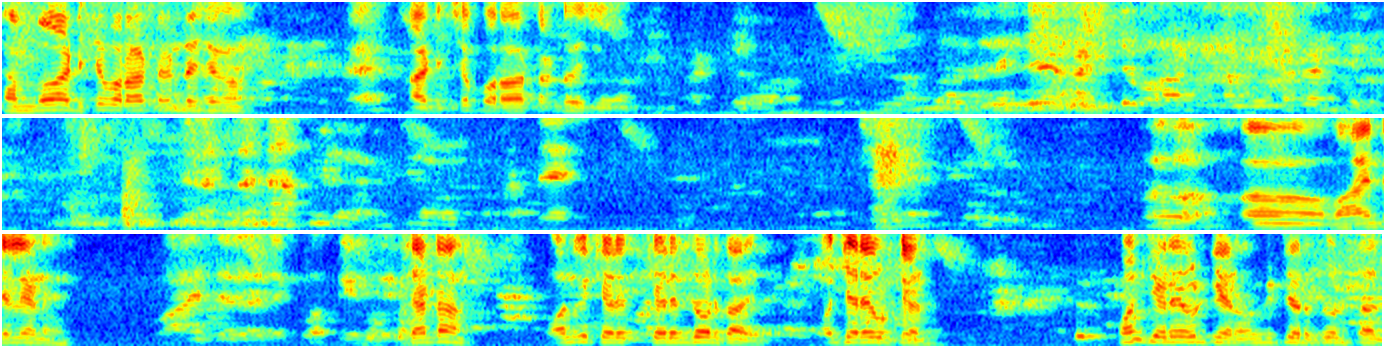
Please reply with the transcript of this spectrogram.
സംഭവം അടിച്ച പൊറോട്ട ഉണ്ട് വെച്ചോ അടിച്ച പൊറോട്ട ഉണ്ട് വെച്ചോ കൊസിയിൽ ചേട്ടാ ഓനക്ക് ചെറു ചെറുത് കൊടുത്താൽ മതി. ഓൻ ചെറിയ കുട്ടിയാണ്. ഓൻ ചെറിയ കുട്ടിയാണ്. ഓനക്ക് ചെറുത് കൊടുത്താൽ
